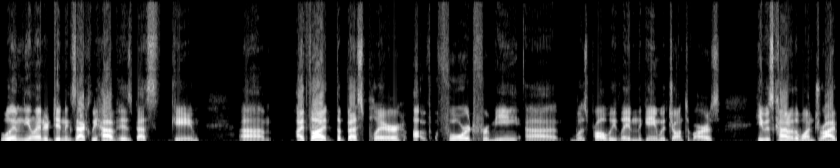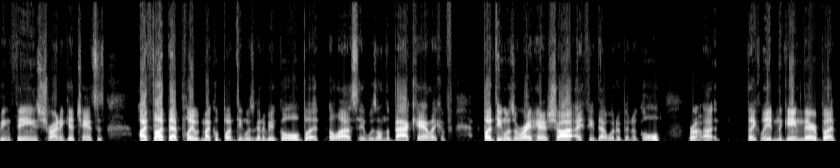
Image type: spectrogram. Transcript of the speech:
William Nylander didn't exactly have his best game. Um, I thought the best player uh, forward for me uh, was probably late in the game with John Tavares. He was kind of the one driving things, trying to get chances. I thought that play with Michael Bunting was going to be a goal, but alas, it was on the backhand. Like if Bunting was a right hand shot, I think that would have been a goal uh, like late in the game there. But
